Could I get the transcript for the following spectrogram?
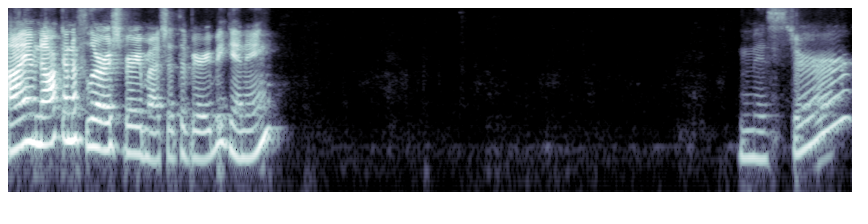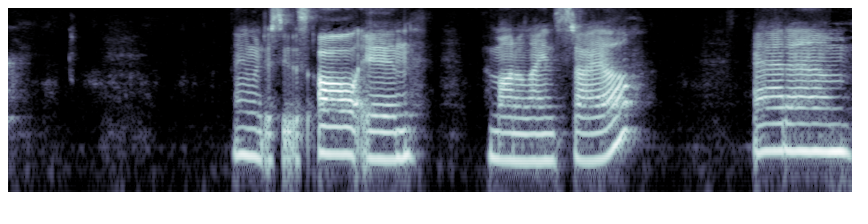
I am not going to flourish very much at the very beginning. Mr. I'm going to just do this all in a monoline style. Adam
